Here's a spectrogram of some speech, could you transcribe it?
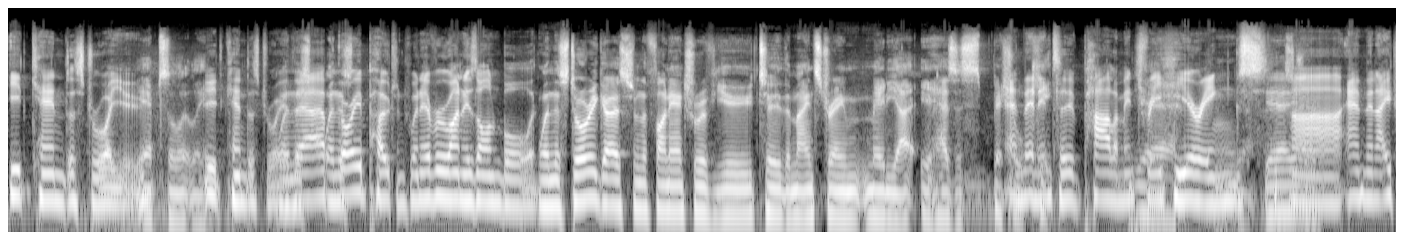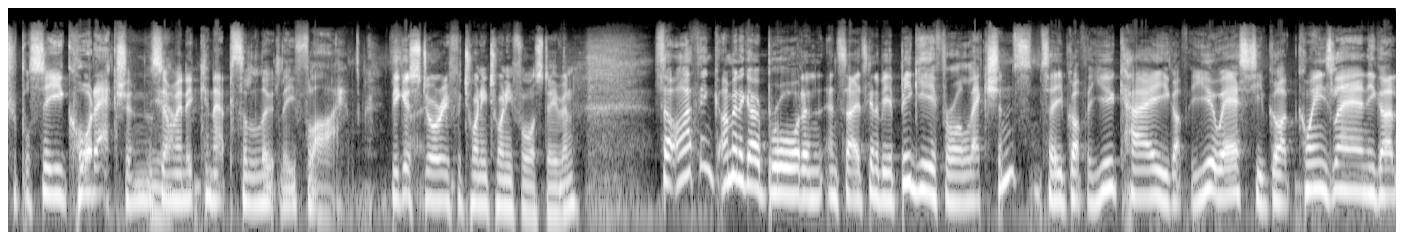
It can destroy you. absolutely. It can destroy when you. They are very potent when everyone is on board. When the story goes from the financial review to the mainstream media, it has a special And then kick. into parliamentary yeah. hearings. Uh, and then ACCC court actions. I mean, it can absolutely fly. Biggest so. story for 2024, Stephen? So I think I'm going to go broad and, and say it's going to be a big year for elections. So you've got the UK, you've got the US, you've got Queensland, you've got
